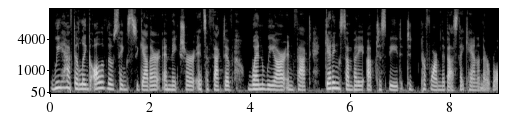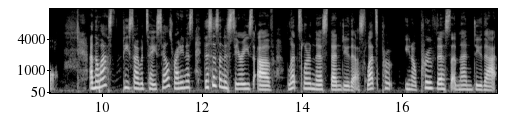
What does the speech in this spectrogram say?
We have to link all of those things together and make sure it's effective when we are, in fact, getting somebody up to speed to perform the best they can in their role. And the last piece I would say sales readiness. This isn't a series of let's learn this then do this. Let's you know prove this and then do that.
